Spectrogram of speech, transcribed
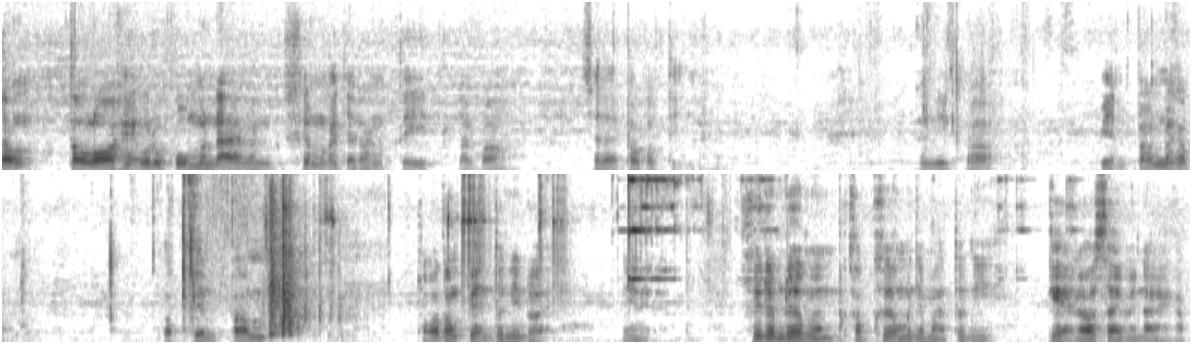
ต้องต้องรอให้อุณหภูมิมันได้มันเครื่องมันก็จะดังตีดแล้วก็จะได้ปกตินะครับอันนี้ก็เปลี่ยนปั๊มนะครับ ก็เปลี่ยนปั๊มเราก็ต้องเปลี่ยนตัวนี้ด้วยนี่ คือเดิมๆกับเครื่องมันจะมาตัวนี้ แกะแล้วใส่ไม่ได้ครับ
